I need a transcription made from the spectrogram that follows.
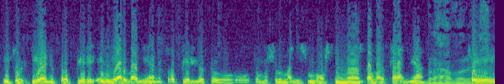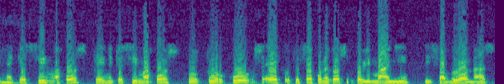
η Τουρκία είναι προπύρ, η Αλβανία είναι προπύργιο του, του μουσουλμανισμού στην, ε, στα Βαλκάνια Μπράβο, ρε. και είναι και σύμμαχος και είναι και σύμμαχος του Τούρκου Έχ- τους έχουν δώσει το λιμάνι της Αμπλώνας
